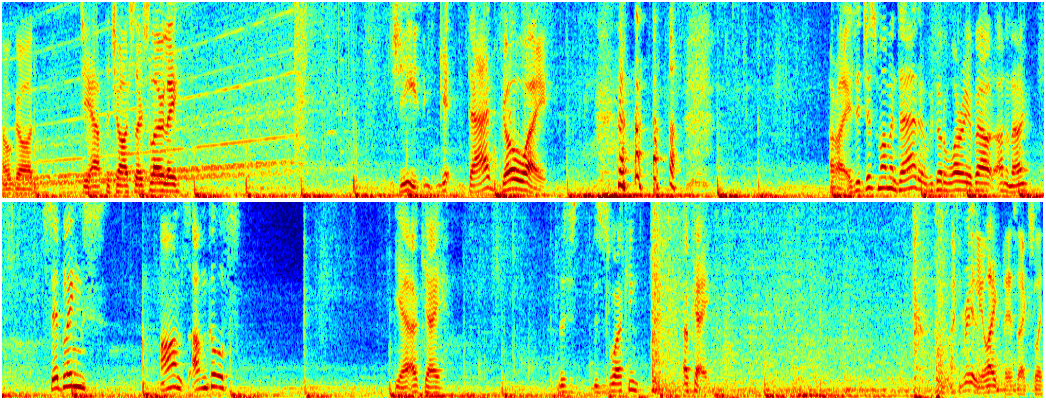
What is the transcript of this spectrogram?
Oh god. Do you have to charge so slowly? Jeez, get Dad, go away. Alright, is it just mum and dad, or have we got to worry about, I don't know, siblings? Aunts? Uncles? Yeah, okay. This is this is working? Okay. Really like this actually.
